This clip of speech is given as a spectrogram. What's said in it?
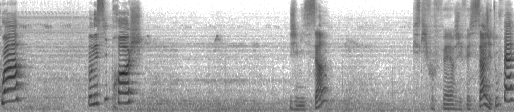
quoi. On est si proche. J'ai mis ça. Qu'est-ce qu'il faut faire? J'ai fait ça, j'ai tout fait.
